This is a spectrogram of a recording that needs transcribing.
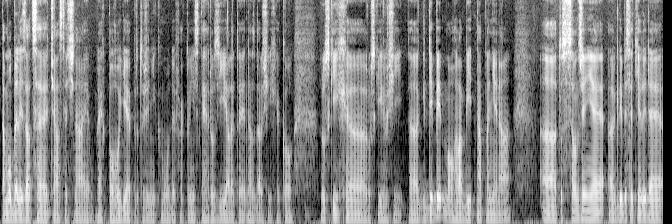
ta mobilizace částečná je úplně v pohodě, protože nikomu de facto nic nehrozí, ale to je jedna z dalších jako ruských, ruských lží. Kdyby mohla být naplněna, to se samozřejmě, kdyby se ti lidé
